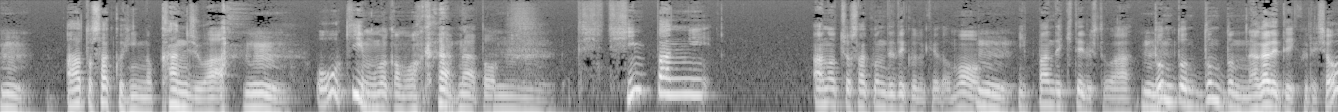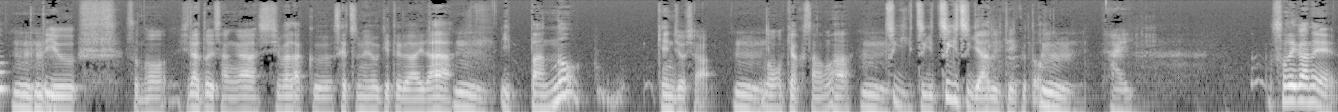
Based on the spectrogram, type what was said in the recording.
うん。アート作品の感受はうん。大きいものかもわからんなと、うん。頻繁にあの著作に出てくるけども、うん。一般で来てる人はうん。どんどんどんどん流れていくでしょ、うん。っていうその白鳥さんがしばらく説明を受けてる間、うん。一般の健常者うんのお客さんはうん。次々次々歩いていくと、うんはい。それがね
